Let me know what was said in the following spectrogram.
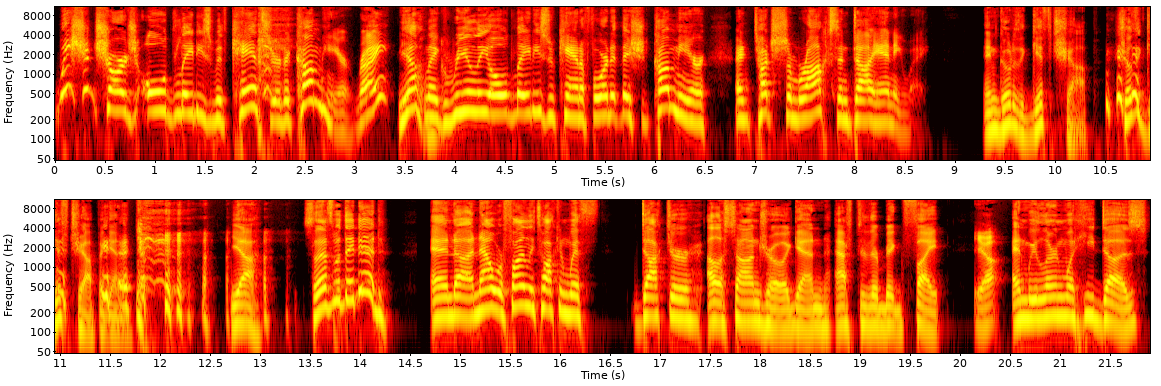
we should charge old ladies with cancer to come here, right? Yeah. Like really old ladies who can't afford it, they should come here and touch some rocks and die anyway. and go to the gift shop. Show the gift shop again. Yeah. So that's what they did. And uh, now we're finally talking with Dr. Alessandro again after their big fight. Yeah. And we learn what he does.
